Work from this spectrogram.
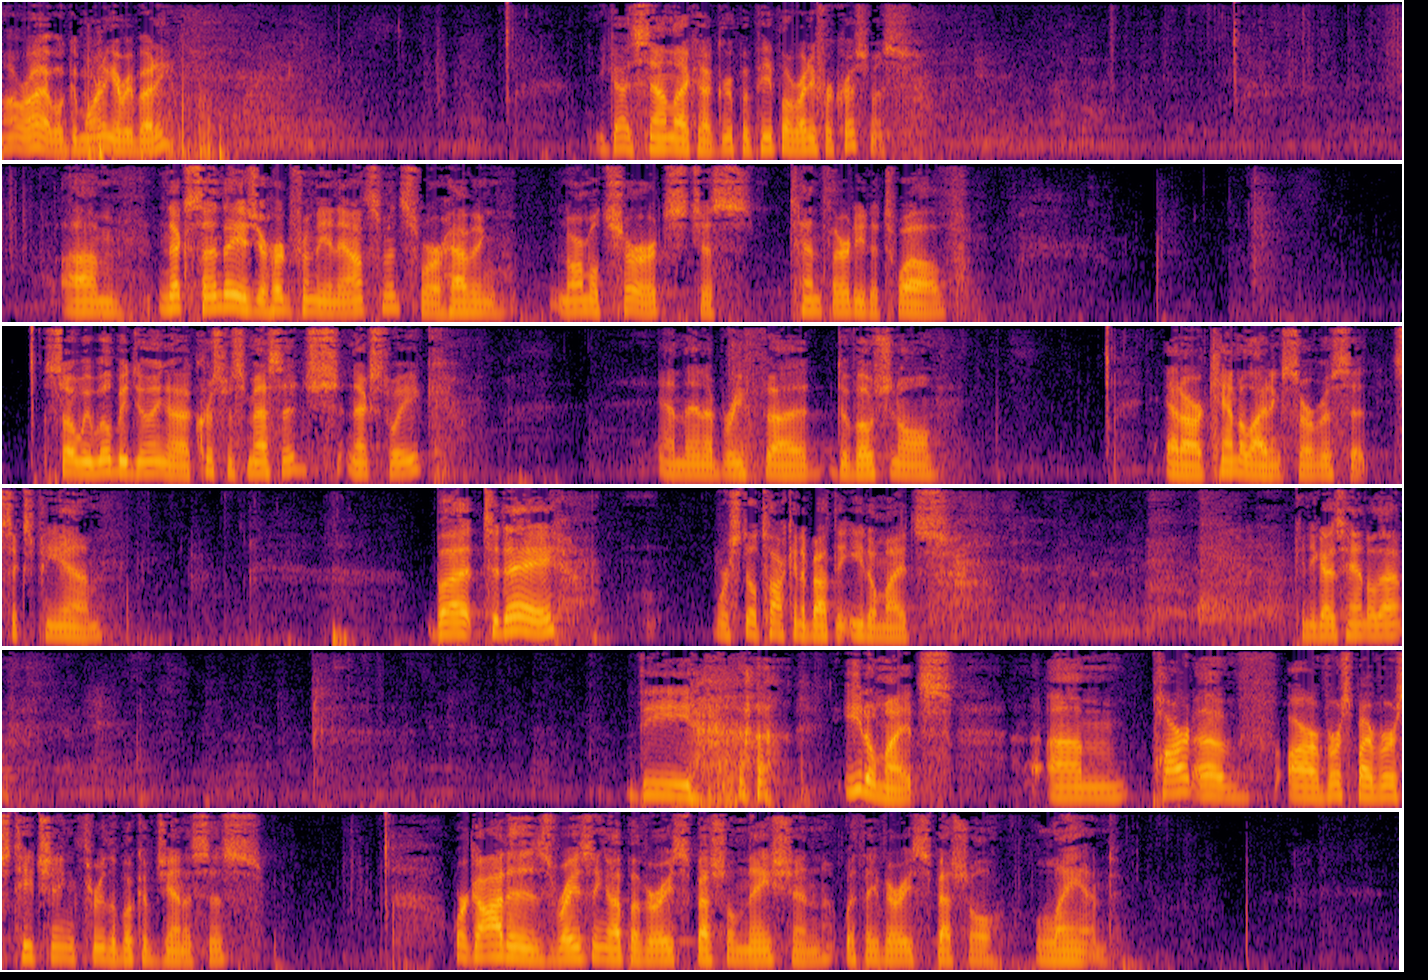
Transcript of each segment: All right. Well, good morning, everybody. You guys sound like a group of people ready for Christmas. Um, next Sunday, as you heard from the announcements, we're having normal church, just 10:30 to 12. So we will be doing a Christmas message next week and then a brief uh, devotional at our candlelighting service at 6 p.m. But today, we're still talking about the Edomites. Can you guys handle that? The Edomites, um, part of our verse by verse teaching through the book of Genesis, where God is raising up a very special nation with a very special land.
